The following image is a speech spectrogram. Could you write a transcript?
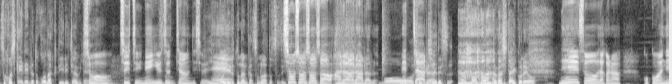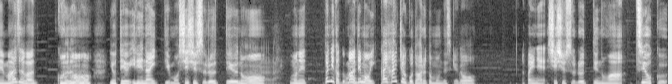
そこしか入れるとこなくて入れちゃうみう。たいな。そう。ついついね、譲っちゃうんですよねね。一個入れるとなんかその後続いちゃってそうそうそうそう。あるあるあるある。もう、めっちゃあるしです。なんとかしたい、これを。ねえ、そう。だから、ここはね、まずは、この予定を入れないっていう、もう死守するっていうのを、もうね、とにかく、まあでも一回入っちゃうことはあると思うんですけど、やっぱりね、死守するっていうのは強く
